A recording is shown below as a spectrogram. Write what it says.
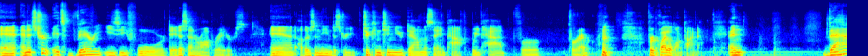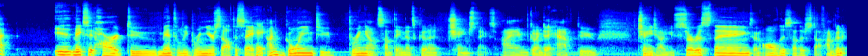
And, and it's true, it's very easy for data center operators and others in the industry to continue down the same path we've had for forever, for quite a long time now. And that it makes it hard to mentally bring yourself to say, hey, I'm going to bring out something that's going to change things. I am going to have to change how you service things and all this other stuff. I'm going to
